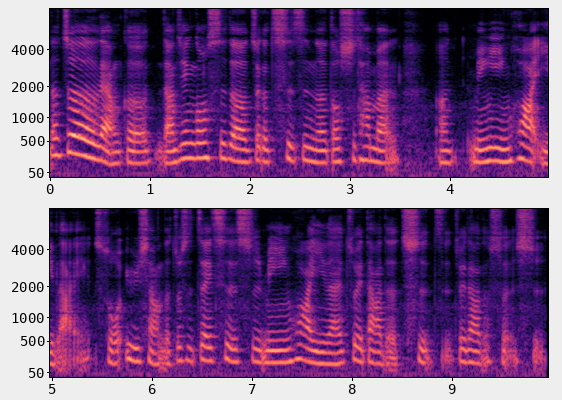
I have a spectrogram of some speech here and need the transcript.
那这两个两间公司的这个赤字呢，都是他们嗯民营化以来所预想的，就是这次是民营化以来最大的赤字、最大的损失。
